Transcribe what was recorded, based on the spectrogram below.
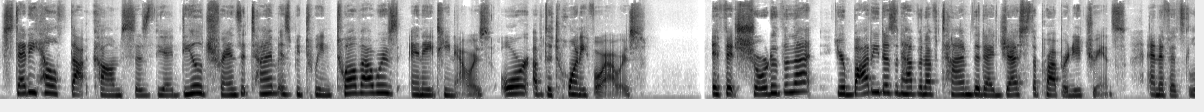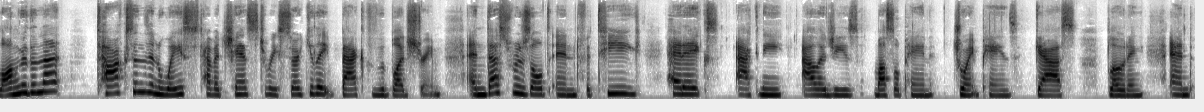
SteadyHealth.com says the ideal transit time is between 12 hours and 18 hours, or up to 24 hours. If it's shorter than that, your body doesn't have enough time to digest the proper nutrients. And if it's longer than that, toxins and waste have a chance to recirculate back through the bloodstream and thus result in fatigue, headaches, acne, allergies, muscle pain, joint pains, gas, bloating, and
